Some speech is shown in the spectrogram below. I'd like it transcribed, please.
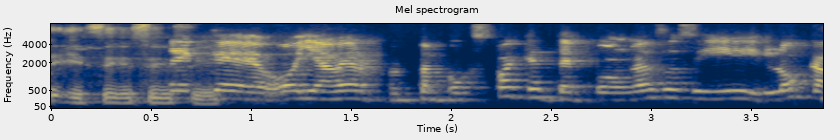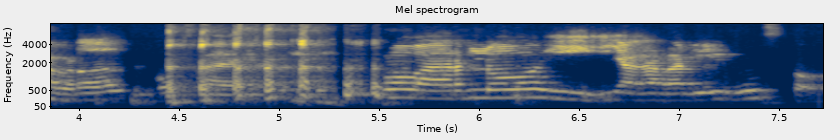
Sí, sí, sí. De que, oye, a ver, tampoco es para que te pongas así loca, ¿verdad? O sea, probarlo y, agarrarle el gusto.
